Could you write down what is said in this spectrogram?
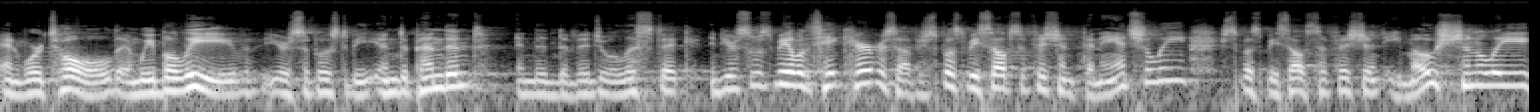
And we're told and we believe you're supposed to be independent and individualistic, and you're supposed to be able to take care of yourself. You're supposed to be self sufficient financially, you're supposed to be self sufficient emotionally, you're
